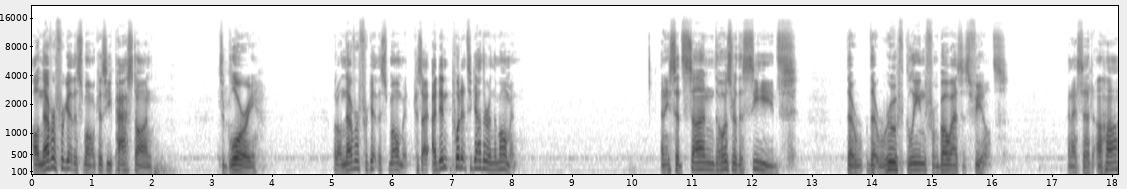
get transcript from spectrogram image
I'll never forget this moment because he passed on to glory. But I'll never forget this moment because I, I didn't put it together in the moment. And he said, Son, those are the seeds that, that Ruth gleaned from Boaz's fields. And I said, Uh huh.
